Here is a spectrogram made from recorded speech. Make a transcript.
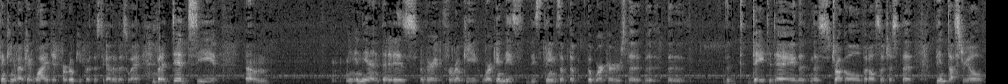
thinking about, okay, why did Farocki put this together this way? but I did see, um, in, in the end, that it is a very Farocki work in these these themes of, of the workers, the the the the day to day, the the struggle, but also just the the industrial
